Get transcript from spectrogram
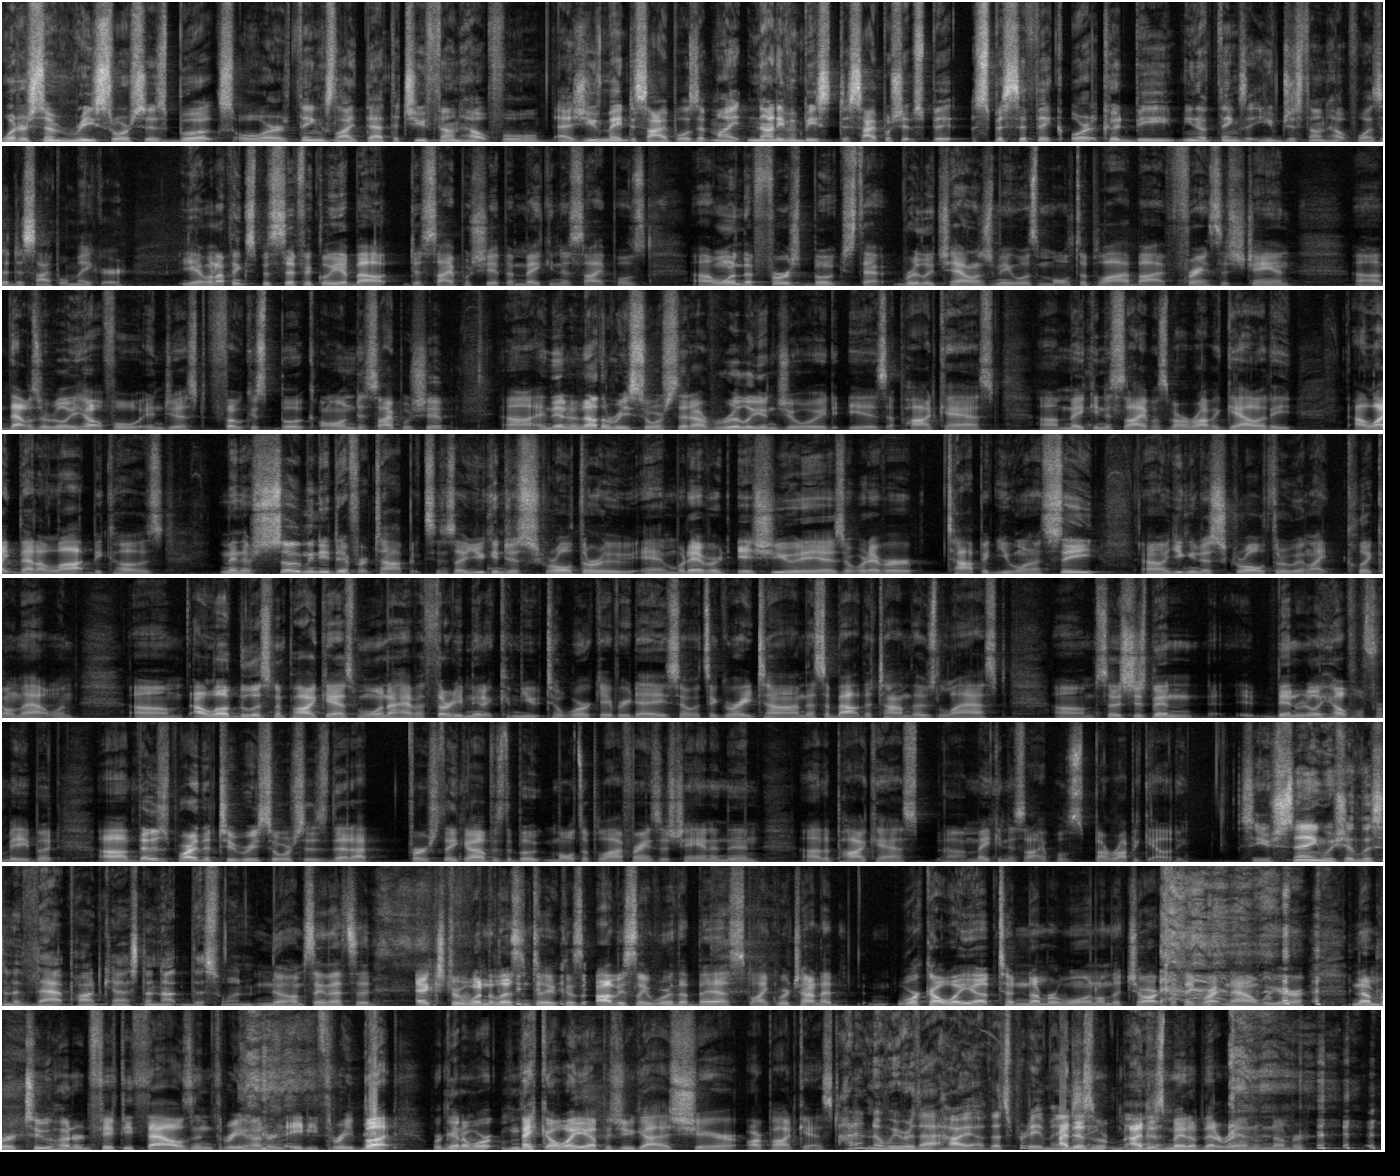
what are some resources, books, or things like that that you found helpful as you've made disciples? It might not even be discipleship spe- specific, or it could be you know things that you've just found helpful as a disciple maker. Yeah, when I think specifically about discipleship and making disciples, uh, one of the first books that really challenged me was Multiply by Francis Chan. Uh, that was a really helpful and just focused book on discipleship. Uh, and then another resource that I've really enjoyed is a podcast, uh, Making Disciples by Robby Gallaty. I like that a lot because, man, there's so many different topics. And so you can just scroll through and whatever issue it is or whatever topic you want to see, uh, you can just scroll through and like click on that one. Um, I love to listen to podcasts. One, I have a 30 minute commute to work every day, so it's a great time. That's about the time those last. Um, so it's just been been really helpful for me. But uh, those are probably the two resources that I first think of is the book Multiply, Francis Chan, and then uh, the podcast uh, Making Disciples by Robby Gallaty. So you're saying we should listen to that podcast and not this one? No, I'm saying that's an extra one to listen to because obviously we're the best. Like we're trying to work our way up to number one on the charts. I think right now we are number two hundred fifty thousand three hundred eighty-three. But we're gonna work, make our way up as you guys share our podcast. I didn't know we were that high up. That's pretty amazing. I just I just made up that random number.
